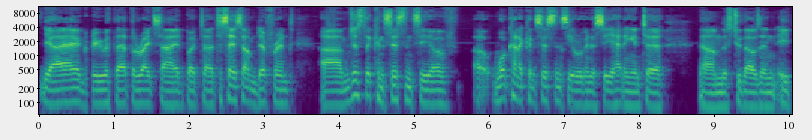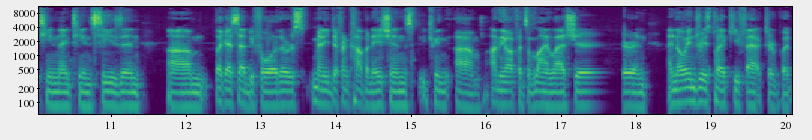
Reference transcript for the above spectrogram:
Yeah, I agree with that. The right side, but uh, to say something different, um, just the consistency of uh, what kind of consistency we're going to see heading into um, this 2018-19 season. Um, like I said before, there was many different combinations between um, on the offensive line last year, and I know injuries play a key factor, but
